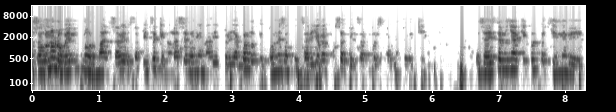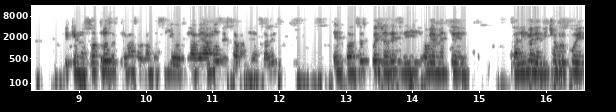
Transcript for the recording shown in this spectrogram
o sea, uno lo ve normal, ¿sabes? O sea, piensa que no le hace daño a nadie, pero ya cuando te pones a pensar, y yo me puse a pensar personalmente de que, o sea, esta niña, ¿qué culpa tiene de, que nosotros estemos hablando así o la veamos de esa manera, ¿sabes? Entonces, pues yo decidí, obviamente, salirme de dicho grupo y,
